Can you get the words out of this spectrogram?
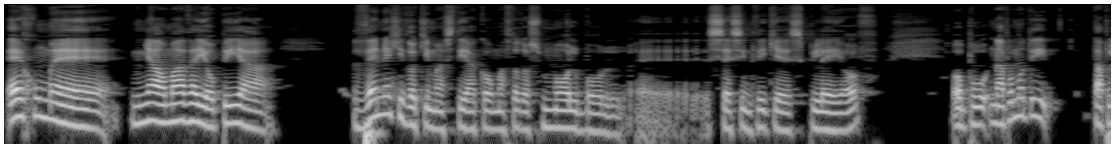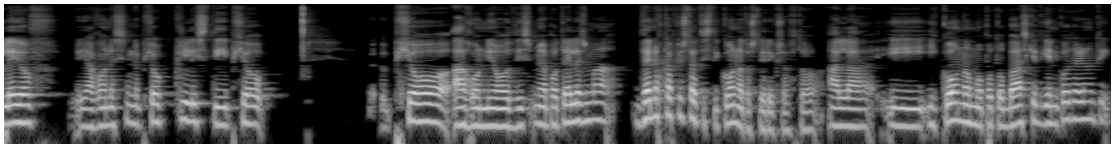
έχουμε μια ομάδα η οποία δεν έχει δοκιμαστεί ακόμα αυτό το small ball ε, σε συνθήκες playoff όπου να πούμε ότι τα playoff οι αγώνες είναι πιο κλειστοί, πιο, πιο αγωνιώδεις με αποτέλεσμα δεν έχω κάποιο στατιστικό να το στηρίξω αυτό αλλά η εικόνα μου από το μπάσκετ γενικότερα είναι ότι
